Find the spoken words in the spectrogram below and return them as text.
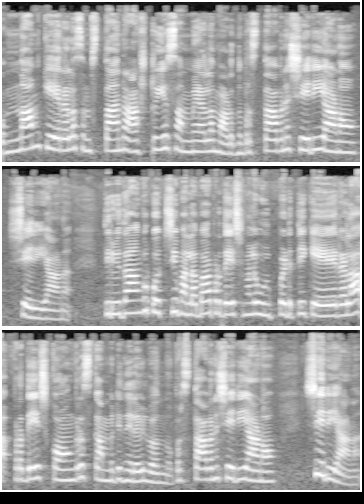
ഒന്നാം കേരള സംസ്ഥാന രാഷ്ട്രീയ സമ്മേളനം നടന്നു. പ്രസ്താവന ശരിയാണോ? ശരിയാണ്. തിരുവിതാംകൂർ കൊച്ചി മലബാർ പ്രദേശങ്ങളെ ഉൾപ്പെടുത്തി കേരള പ്രദേശ് കോൺഗ്രസ് കമ്മിറ്റി നിലവിൽ വന്നു. പ്രസ്താവന ശരിയാണോ? ശരിയാണ്.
